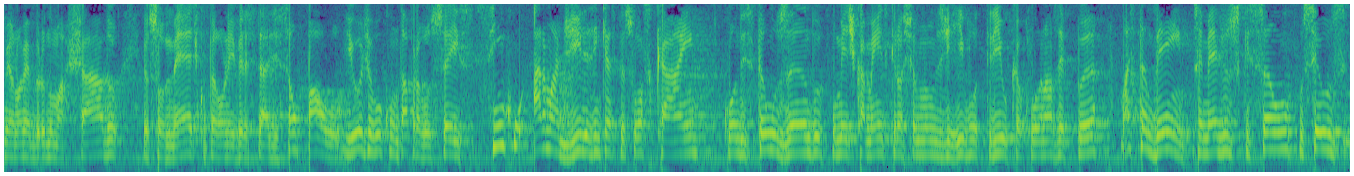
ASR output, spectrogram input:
Meu nome é Bruno Machado, eu sou médico pela Universidade de São Paulo e hoje eu vou contar para vocês cinco armadilhas em que as pessoas caem quando estão usando o medicamento que nós chamamos de Rivotril, que é o clonazepam, mas também os remédios que são os seus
